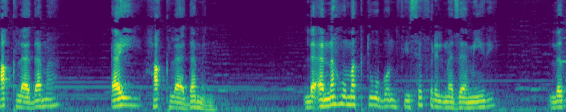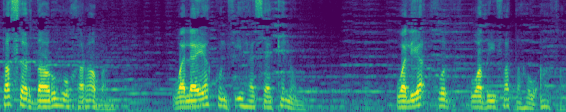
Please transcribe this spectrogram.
حقل دم أي حقل دم. لأنه مكتوب في سفر المزامير لتصر داره خرابا ولا يكن فيها ساكن وليأخذ وظيفته آخر.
